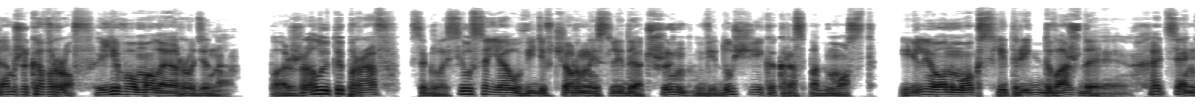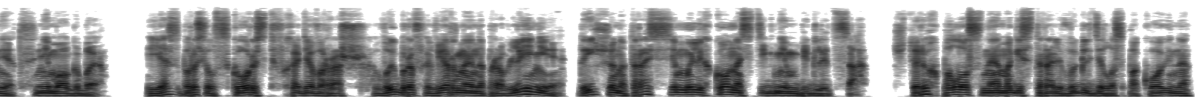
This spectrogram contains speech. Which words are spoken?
Там же Ковров, его малая родина». «Пожалуй, ты прав», — согласился я, увидев черные следы от шин, ведущие как раз под мост. Или он мог схитрить дважды, хотя нет, не мог бы. Я сбросил скорость, входя в раж, выбрав верное направление, да еще на трассе мы легко настигнем беглеца. Четырехполосная магистраль выглядела спокойно,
